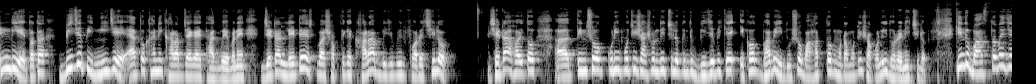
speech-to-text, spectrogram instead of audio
এনডিএ তথা বিজেপি নিজে এতখানি খারাপ জায়গায় থাকবে। মানে যেটা লেটেস্ট বা সবথেকে খারাপ বিজেপির ফলে ছিল সেটা হয়তো তিনশো কুড়ি পঁচিশ আসন দিচ্ছিল, কিন্তু বিজেপিকে এককভাবেই দুশো বাহাত্তর মোটামুটি সকলেই ধরে নিচ্ছিল। কিন্তু বাস্তবে যে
